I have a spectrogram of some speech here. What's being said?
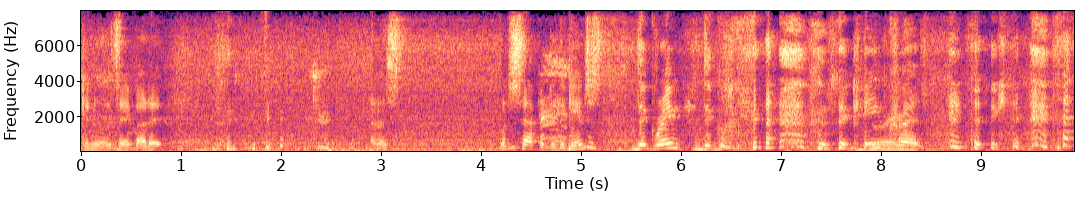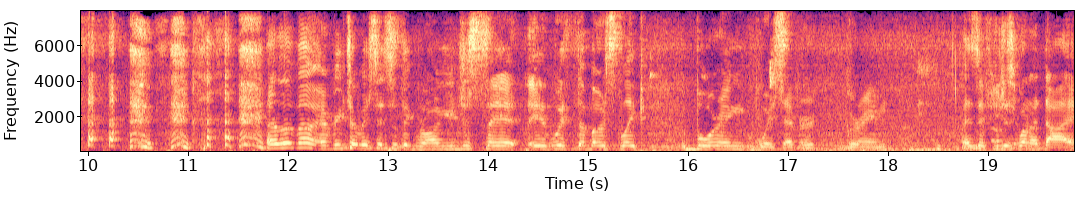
can really say about it. and it's what just happened? Did the game just the game the the game Game. crashed? I love how every time I say something wrong, you just say it, it with the most like boring voice ever, Graham, as if you just want to die.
